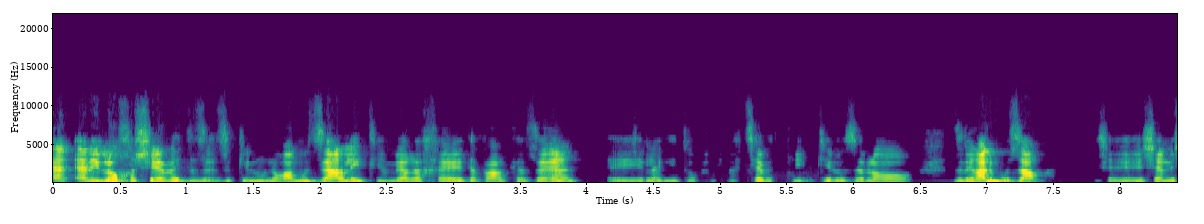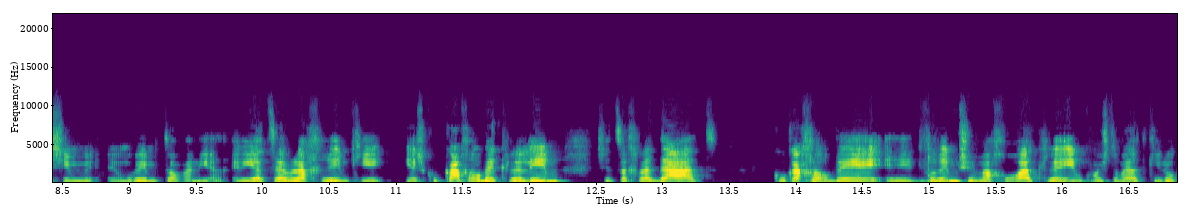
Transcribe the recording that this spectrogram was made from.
אני לא חושבת, זה, זה כאילו נורא מוזר להתיימר אחרי דבר כזה, אה, להגיד, טוב, אני מעצבת פנים, כאילו זה לא, זה נראה לי מוזר. ש, שאנשים אומרים, טוב, אני, אני אעצב לאחרים, כי יש כל כך הרבה כללים שצריך לדעת כל כך הרבה אה, דברים שמאחורי הקלעים, כמו שאת אומרת, כאילו,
